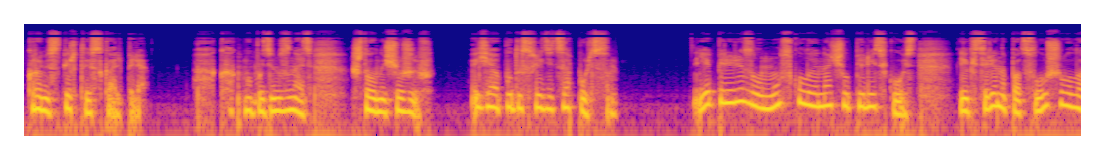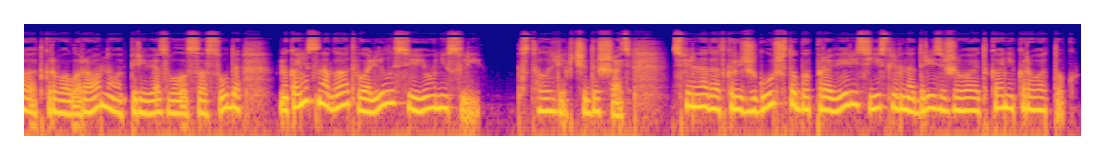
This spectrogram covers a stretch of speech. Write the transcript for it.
кроме спирта и скальпеля. Как мы будем знать, что он еще жив? Я буду следить за пульсом. Я перерезал мускулы и начал пилить кость. Екатерина подслушивала, открывала рану, перевязывала сосуды. Наконец нога отвалилась, и ее унесли. Стало легче дышать. Теперь надо открыть жгут, чтобы проверить, есть ли в надрезе живая ткань и кровоток.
